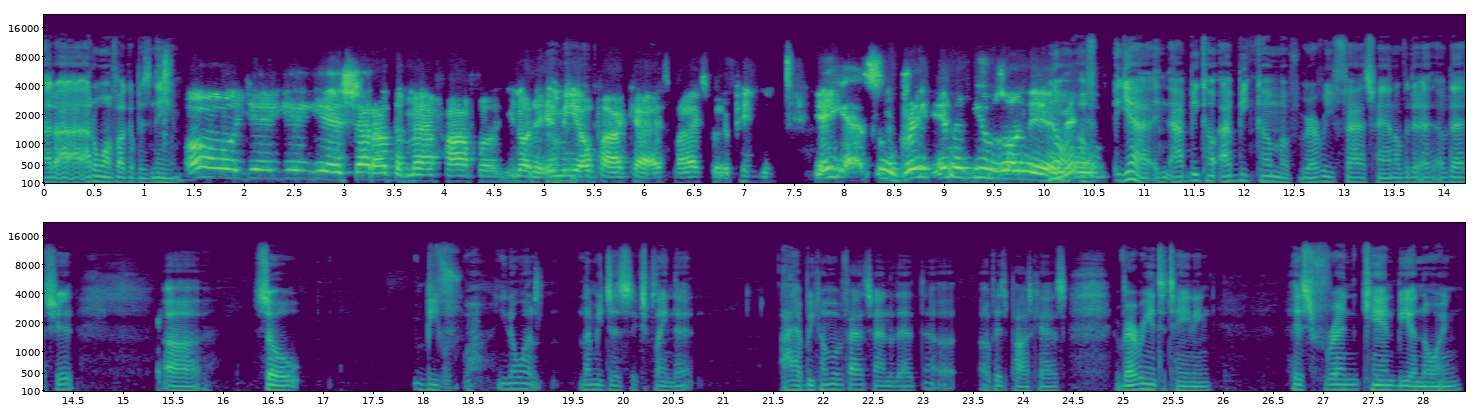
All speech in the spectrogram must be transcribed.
I, I, I don't want to fuck up his name. oh yeah, yeah, yeah. Shout out to Math Hoffa, you know, the MEO podcast, my expert opinion. Yeah, he had some great interviews on there, no, man. of- yeah, and I become I become a very fast fan of that of that shit. Uh, so, bef- you know what? Let me just explain that. I have become a fast fan of that uh, of his podcast. Very entertaining. His friend can be annoying,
